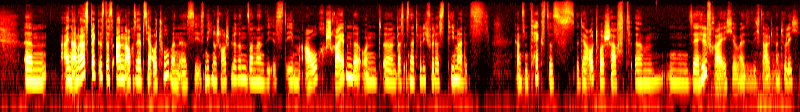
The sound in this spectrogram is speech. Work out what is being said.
ähm, ein anderer Aspekt ist, dass Anne auch selbst ja Autorin ist. Sie ist nicht nur Schauspielerin, sondern sie ist eben auch Schreibende und äh, das ist natürlich für das Thema des ganzen Textes der Autorschaft ähm, sehr hilfreich, weil sie sich da natürlich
